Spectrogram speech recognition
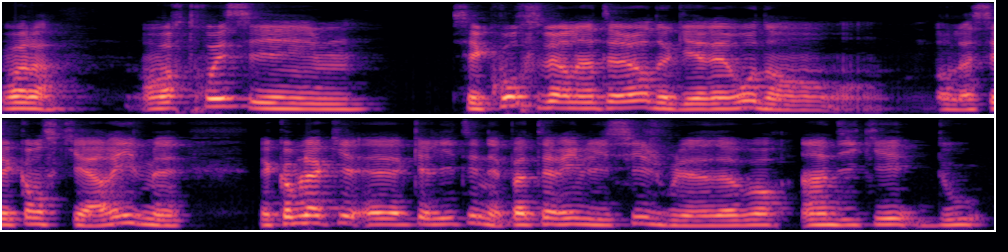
Voilà. On va retrouver ces, courses vers l'intérieur de Guerrero dans, la séquence qui arrive, mais, comme la euh, qualité n'est pas terrible ici, je voulais d'abord indiquer d'où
